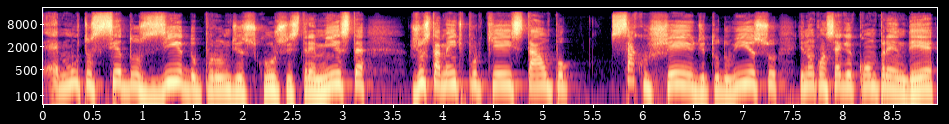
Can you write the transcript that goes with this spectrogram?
é muito seduzido por um discurso extremista, justamente porque está um pouco saco cheio de tudo isso e não consegue compreender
